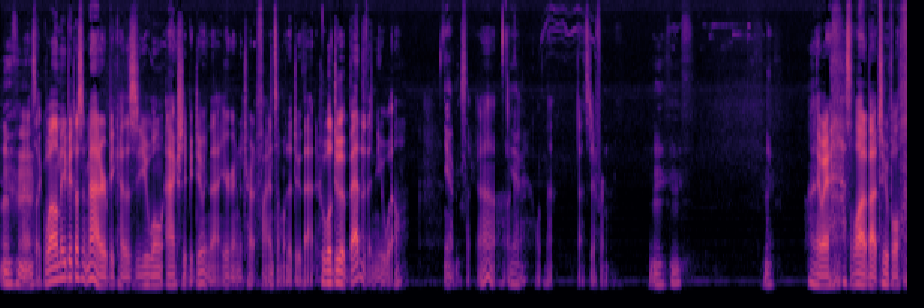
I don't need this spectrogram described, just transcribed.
And it's like, well, maybe it doesn't matter because you won't actually be doing that. You're going to try to find someone to do that who will do it better than you will. Yeah. It's like, oh, okay. Yeah. Well, that, that's different. Mm-hmm. Anyway, that's a lot about Tuple.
